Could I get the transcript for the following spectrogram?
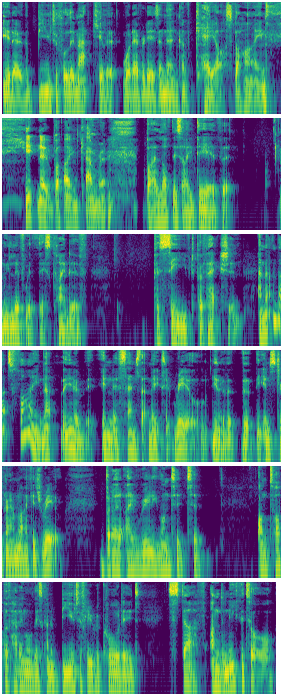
you know, the beautiful, immaculate, whatever it is, and then kind of chaos behind, you know, behind camera. But I love this idea that we live with this kind of perceived perfection. And, that, and that's fine. That, you know, in a sense, that makes it real, you know, that, that the Instagram life is real. But I, I really wanted to, on top of having all this kind of beautifully recorded stuff, underneath it all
